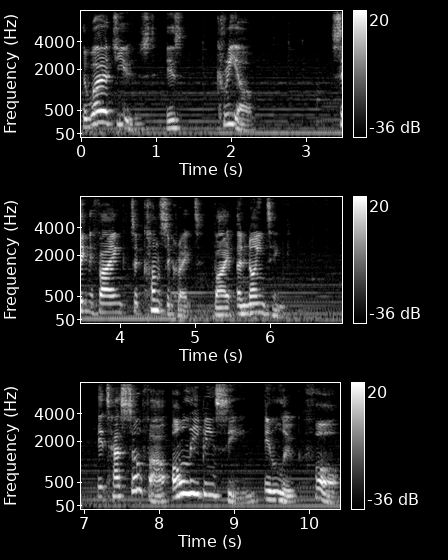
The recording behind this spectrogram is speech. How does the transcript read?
The word used is kreo, signifying to consecrate by anointing. It has so far only been seen in Luke 4.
